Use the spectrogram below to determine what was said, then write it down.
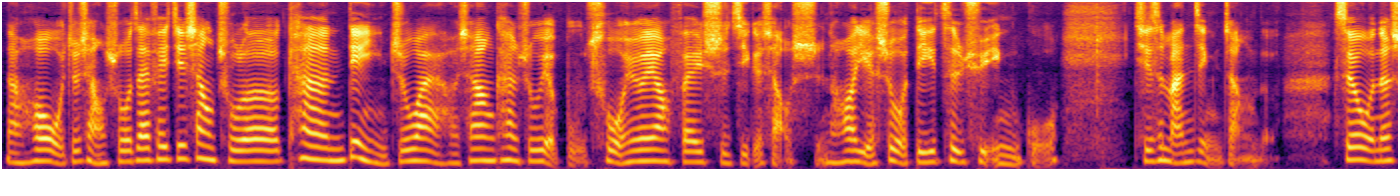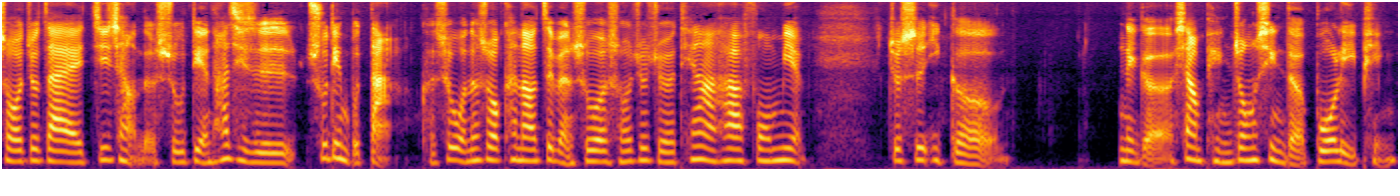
然后我就想说，在飞机上除了看电影之外，好像看书也不错，因为要飞十几个小时。然后也是我第一次去英国，其实蛮紧张的。所以我那时候就在机场的书店，它其实书店不大，可是我那时候看到这本书的时候，就觉得天啊，它的封面就是一个那个像瓶中性的玻璃瓶，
